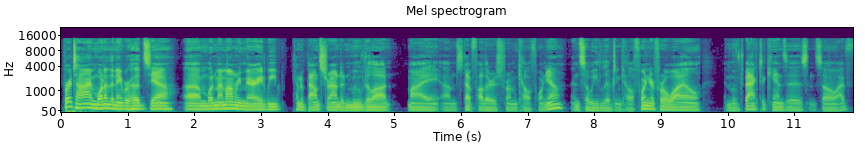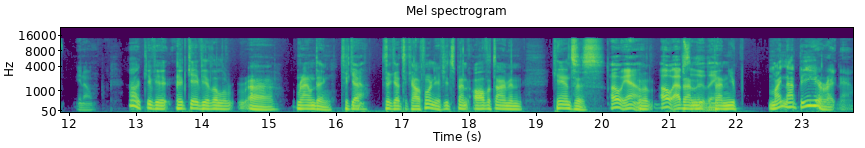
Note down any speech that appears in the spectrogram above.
for a time, one of the neighborhoods, yeah. Um, when my mom remarried, we kind of bounced around and moved a lot. My um, stepfather is from California, and so we lived in California for a while and moved back to Kansas. And so I've, you know, Oh, it gave you it gave you a little uh, rounding to get Yeah. to get to California. If you'd spent all the time in Kansas, oh yeah, Uh, oh then- absolutely, then, you might not be here right now,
